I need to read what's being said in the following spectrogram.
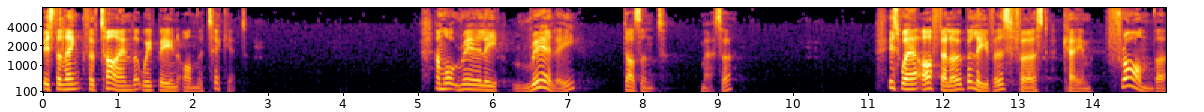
is the length of time that we've been on the ticket. And what really, really doesn't matter is where our fellow believers first came from, the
